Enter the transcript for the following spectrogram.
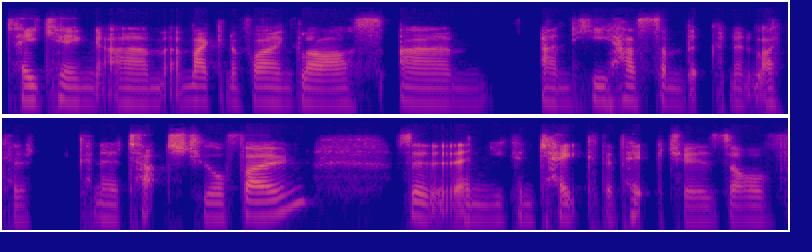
taking um, a magnifying glass um, and he has some that can like a, can attach to your phone so that then you can take the pictures of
